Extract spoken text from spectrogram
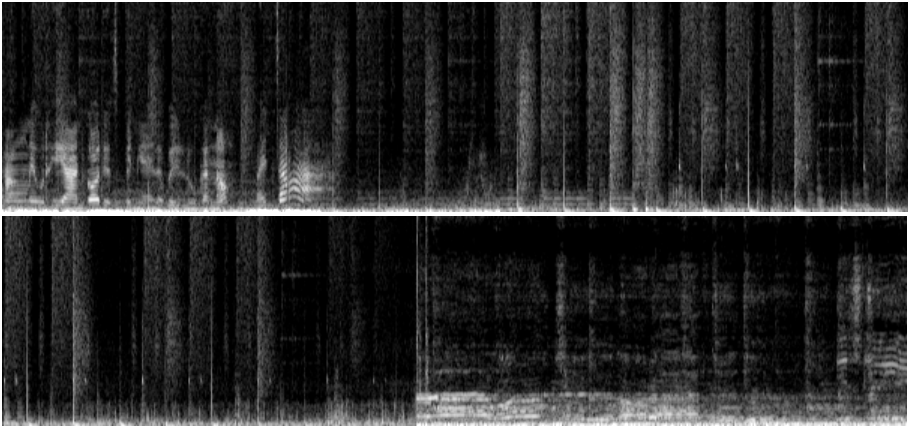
ทางในอุทยานก็เดี๋ยวจะเป็นไงแล้วไปดูกันเนาะไปจ้า และ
